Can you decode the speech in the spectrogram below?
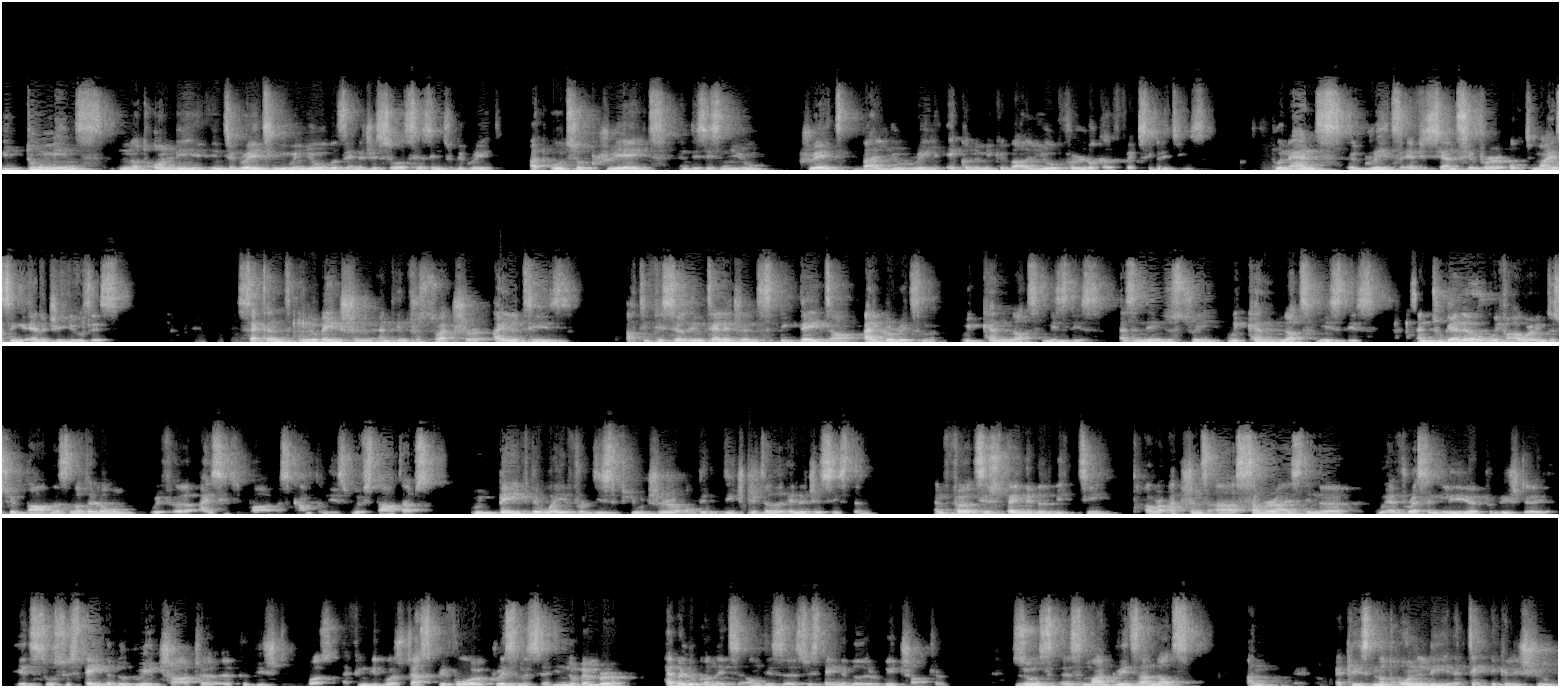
it do means not only integrating renewables energy sources into the grid, but also create, and this is new, create value, real economic value for local flexibilities to enhance uh, grid's efficiency for optimizing energy uses. Second, innovation and infrastructure, IoTs, artificial intelligence, big data, algorithm. We cannot miss this. As an industry, we cannot miss this. And together with our industrial partners, not alone with uh, ICT partners, companies, with startups, we pave the way for this future of the digital energy system. And third, sustainability our actions are summarized in a, we have recently uh, published a EDSO Sustainable Grid Charter, uh, published was, I think it was just before Christmas in November. Have a look on it, on this uh, Sustainable Grid Charter. Those uh, smart grids are not, um, at least not only a technical issue.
